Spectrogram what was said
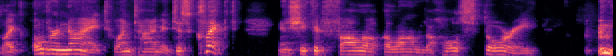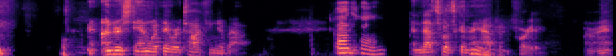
like overnight, one time it just clicked and she could follow along the whole story understand what they were talking about. And, Okay. and that's what's going to hmm. happen for you. All right.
